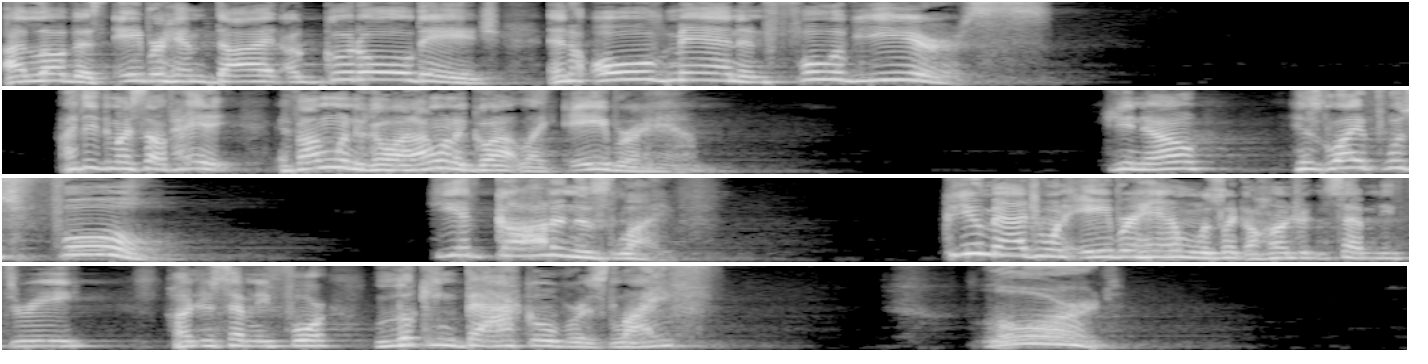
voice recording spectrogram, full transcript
I love this. Abraham died a good old age, an old man and full of years. I think to myself, hey, if I'm going to go out, I want to go out like Abraham. You know, his life was full. He had God in his life. Could you imagine when Abraham was like 173, 174, looking back over his life? Lord,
